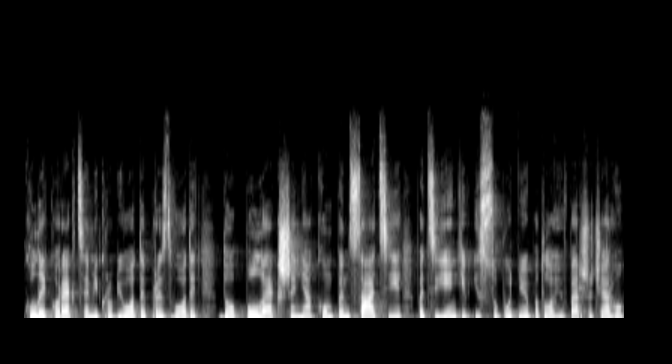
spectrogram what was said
коли корекція мікробіоти призводить до полегшення компенсації пацієнтів із супутньою патологією. В першу чергу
